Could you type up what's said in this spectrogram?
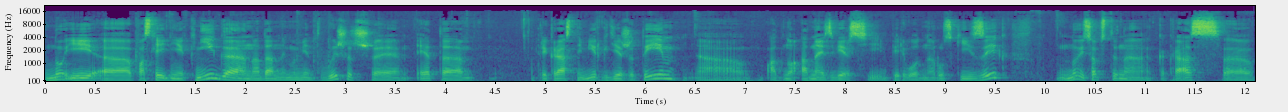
Ну и последняя книга, на данный момент вышедшая, это «Прекрасный мир. Где же ты?». Одно, одна из версий перевода на русский язык. Ну и, собственно, как раз э,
